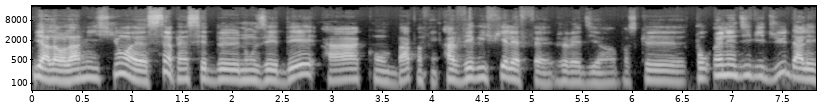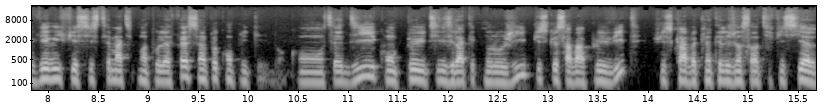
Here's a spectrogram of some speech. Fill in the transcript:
Oui, alors la mission est simple, hein, c'est de nous aider à combattre, enfin, à vérifier les faits, je vais dire. Parce que pour un individu, d'aller vérifier systématiquement tous les faits, c'est un peu compliqué. Donc, on s'est dit qu'on peut utiliser la technologie puisque ça va plus vite puisqu'avec l'intelligence artificielle,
